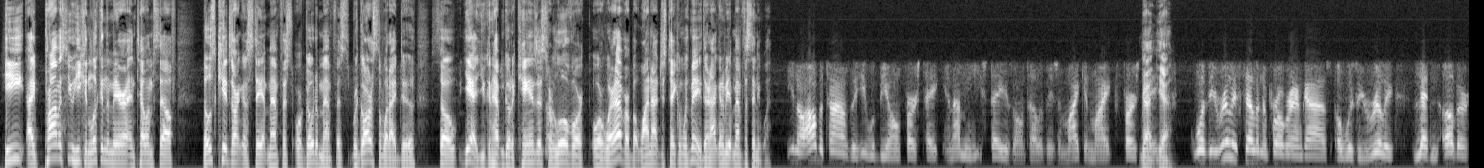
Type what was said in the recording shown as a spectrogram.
He I promise you he can look in the mirror and tell himself those kids aren't going to stay at Memphis or go to Memphis regardless of what I do. So, yeah, you can have them go to Kansas or Louisville or, or wherever, but why not just take them with me? They're not going to be at Memphis anyway. you know, all the times that he would be on First Take, and I mean, he stays on television. Mike and Mike, First right, Take. yeah. Was he really selling the program, guys, or was he really letting other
